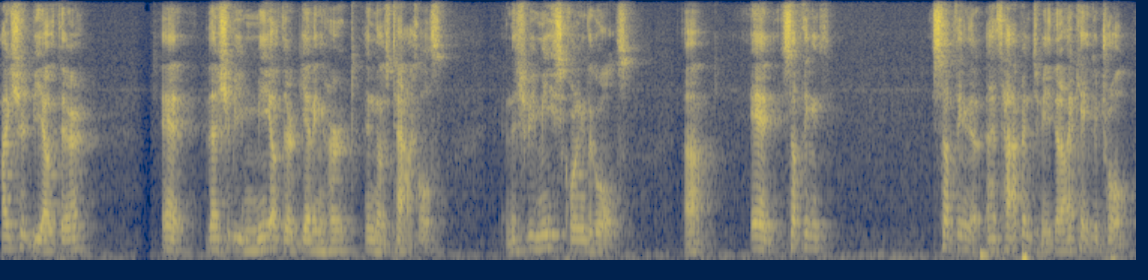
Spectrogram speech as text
I should be out there, and that should be me out there getting hurt in those tackles, and that should be me scoring the goals, uh, and something. Something that has happened to me that I can't control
